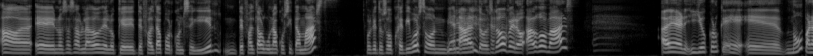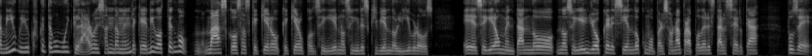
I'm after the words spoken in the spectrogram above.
Ah, eh, nos has hablado de lo que te falta por conseguir. ¿Te falta alguna cosita más? Porque tus objetivos son bien altos, ¿no? Pero algo más. A ver, yo creo que, eh, no, para mí yo, yo, creo que tengo muy claro exactamente que, digo, tengo más cosas que quiero, que quiero conseguir, ¿no? Seguir escribiendo libros, eh, seguir aumentando, no, seguir yo creciendo como persona para poder estar cerca pues de,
